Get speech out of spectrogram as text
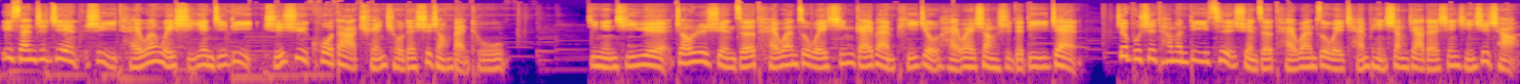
第三支箭是以台湾为实验基地，持续扩大全球的市场版图。今年七月，朝日选择台湾作为新改版啤酒海外上市的第一站。这不是他们第一次选择台湾作为产品上架的先行市场，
